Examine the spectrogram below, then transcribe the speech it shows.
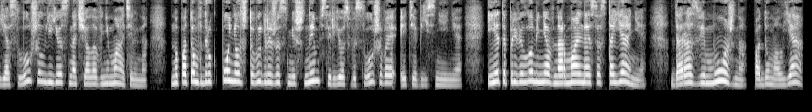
Я слушал ее сначала внимательно, но потом вдруг понял, что выгляжу смешным, всерьез выслушивая эти объяснения. И это привело меня в нормальное состояние. «Да разве можно, — подумал я,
